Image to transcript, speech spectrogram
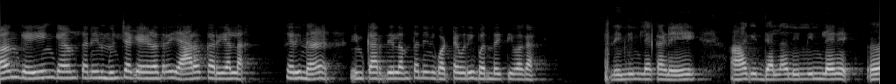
ಹಂಗೆ ಹಿಂಗೆ ಅಂತ ನೀನು ಮುಂಚೆಗೆ ಹೇಳಿದ್ರೆ ಯಾರೋ ಕರೆಯಲ್ಲ. ಸರಿನಾ? ನೀನು ಕರೆದಿಲ್ಲ ಅಂತ ನಿನ್ಗೆ ಹೊಟ್ಟೆ ಊರಿಗೆ ಬಂದೈತಿ ಇವಾಗ. ನಿನ್ನಿಂದಲೇ ಕಣೆ, ಆಗಿದ್ದೆಲ್ಲ ನಿನ್ನಿಂದಲೇ ಹ್ಞೂ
